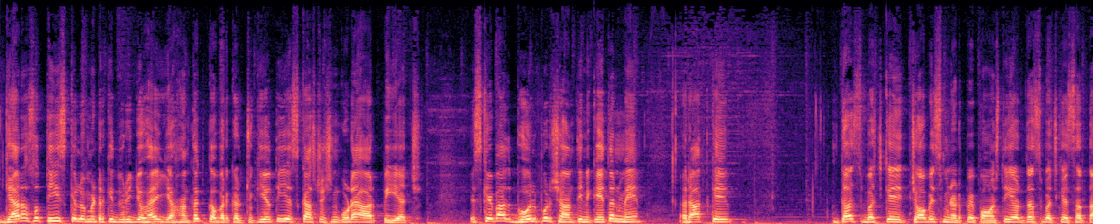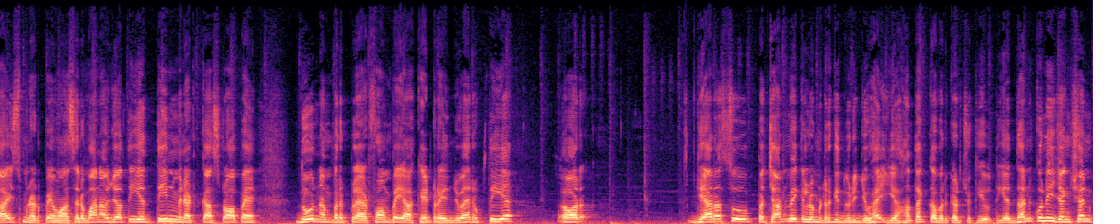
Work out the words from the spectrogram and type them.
1130 किलोमीटर की दूरी जो है, यहाँ तक कवर कर चुकी होती है। इसका स्टेशन कोड है आरपीएच इसके बाद भोलपुर शांति निकेतन में रात के दस बज के चौबीस मिनट पर पहुँचती है और दस बज के सत्ताईस मिनट पर वहाँ से रवाना हो जाती है। तीन मिनट का स्टॉप है, दो नंबर प्लेटफॉर्म पर आके ट्रेन जो है रुकती है। और ग्यारह किलोमीटर की दूरी जो है, यहाँ तक कवर कर चुकी होती है। धनकुनी जंक्शन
